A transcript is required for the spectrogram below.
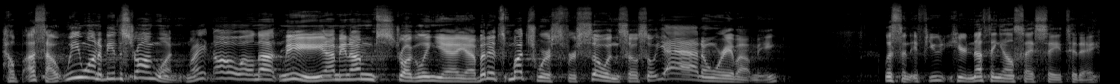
help us out. We want to be the strong one, right? Oh, well, not me. I mean, I'm struggling. Yeah, yeah. But it's much worse for so and so. So, yeah, don't worry about me. Listen, if you hear nothing else I say today,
